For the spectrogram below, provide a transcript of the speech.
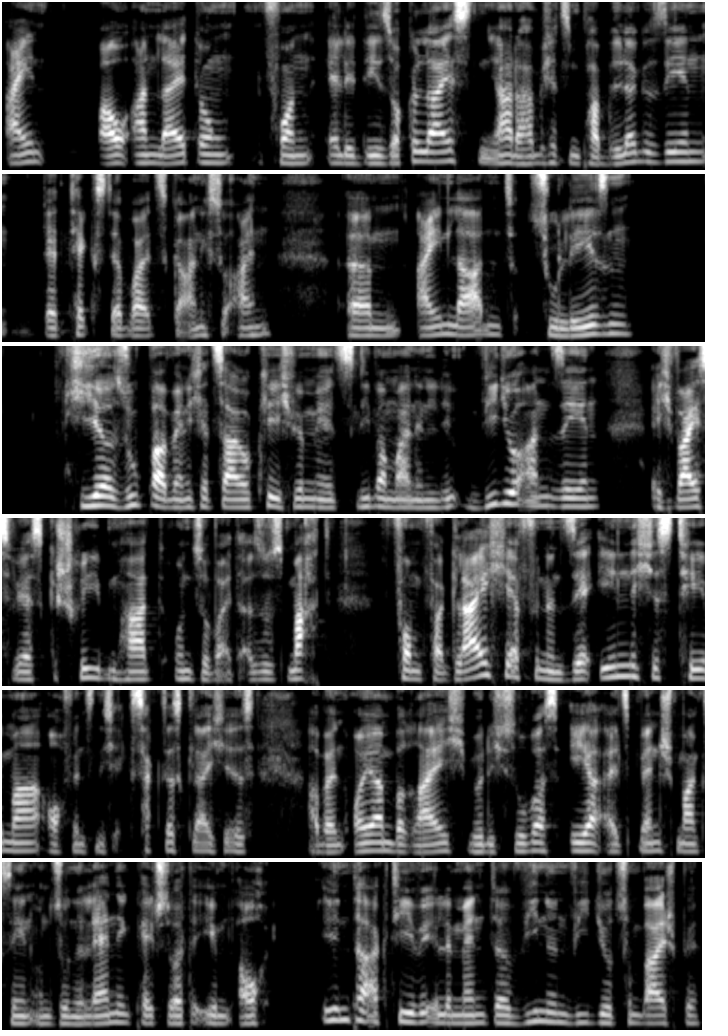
Einbauanleitung von LED-Sockelleisten. Ja, da habe ich jetzt ein paar Bilder gesehen. Der Text, der war jetzt gar nicht so ein, ähm, einladend zu lesen. Hier super, wenn ich jetzt sage, okay, ich will mir jetzt lieber mal ein Video ansehen, ich weiß, wer es geschrieben hat und so weiter. Also es macht vom Vergleich her für ein sehr ähnliches Thema, auch wenn es nicht exakt das gleiche ist, aber in eurem Bereich würde ich sowas eher als Benchmark sehen und so eine Landingpage sollte eben auch interaktive Elemente wie ein Video zum Beispiel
